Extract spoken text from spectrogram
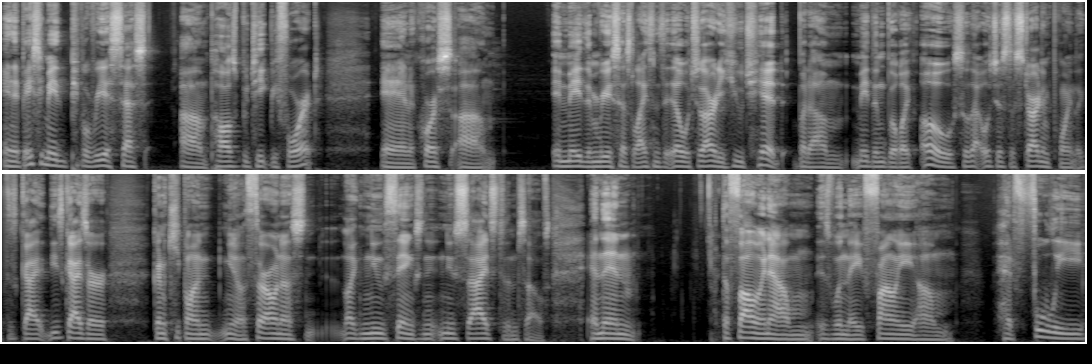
and it basically made people reassess um, Paul's Boutique before it, and of course, um, it made them reassess License to Ill, which is already a huge hit, but um, made them go like, oh, so that was just a starting point. Like this guy, these guys are gonna keep on, you know, throwing us like new things, new sides to themselves, and then the following album is when they finally um, had fully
